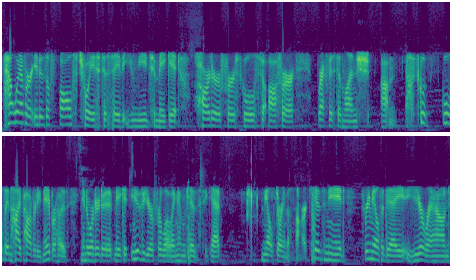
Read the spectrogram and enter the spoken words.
however, it is a false choice to say that you need to make it harder for schools to offer breakfast and lunch. Um, school, schools in high poverty neighborhoods in mm-hmm. order to make it easier for low income kids to get meals during the summer. Kids need three meals a day year round.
